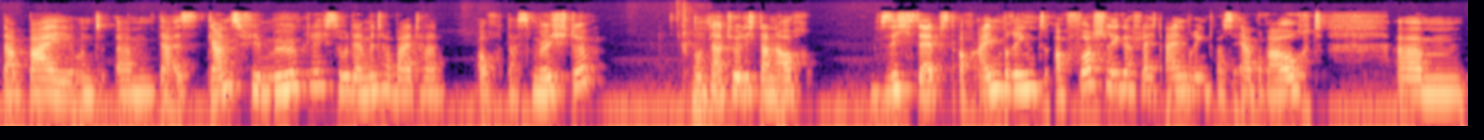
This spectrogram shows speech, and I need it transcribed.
dabei. Und ähm, da ist ganz viel möglich, so der Mitarbeiter auch das möchte. Klar. Und natürlich dann auch sich selbst auch einbringt, auch Vorschläge vielleicht einbringt, was er braucht ähm,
